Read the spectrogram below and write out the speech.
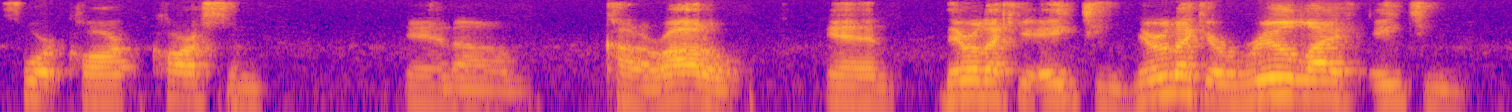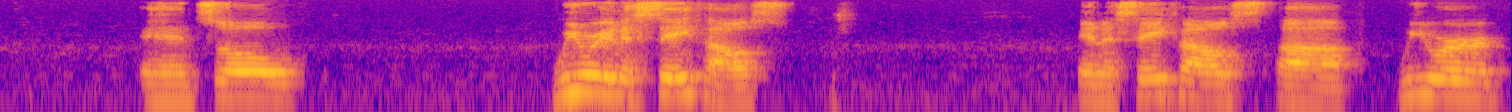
Fort Car- Carson in um, Colorado, and they were like your 18. They were like your real life 18. And so we were in a safe house. In a safe house, uh, we were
